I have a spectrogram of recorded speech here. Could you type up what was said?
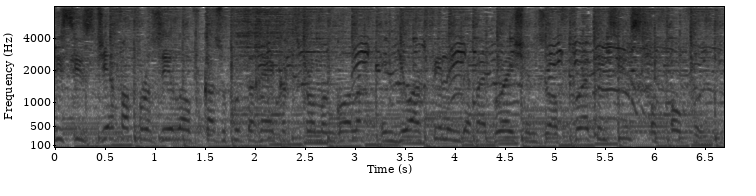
This is Jeff Afrozilla of Kazukuta Records from Angola, and you are feeling the vibrations of frequencies of offering.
